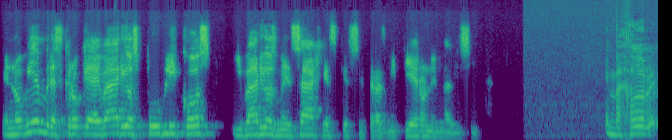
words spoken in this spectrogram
en noviembre, creo que hay varios públicos y varios mensajes que se transmitieron en la visita. Embajador,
